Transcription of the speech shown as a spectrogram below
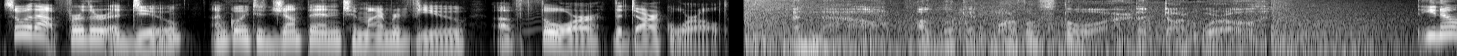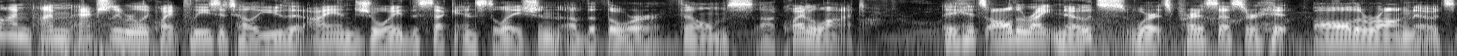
So without further ado, I'm going to jump into my review of Thor The Dark World. And now, a look at Marvel's Thor The Dark World. You know, I'm I'm actually really quite pleased to tell you that I enjoyed the second installation of the Thor films uh, quite a lot. It hits all the right notes where its predecessor hit all the wrong notes.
